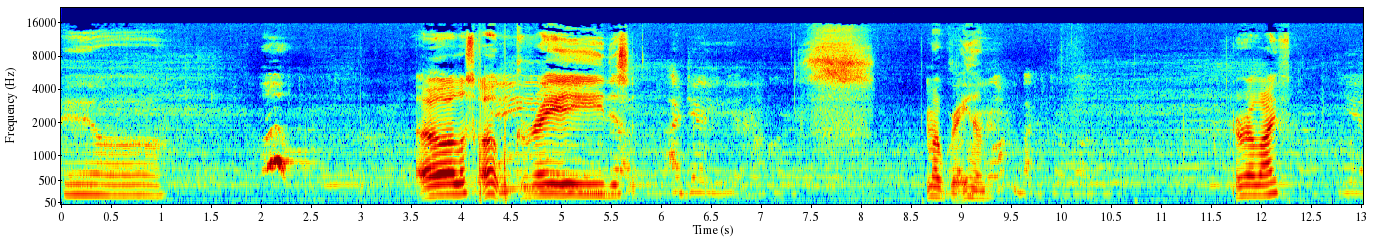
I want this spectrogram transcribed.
Hell. Uh, let's upgrade this. Car. I'm upgrade him. In real life? Yeah.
